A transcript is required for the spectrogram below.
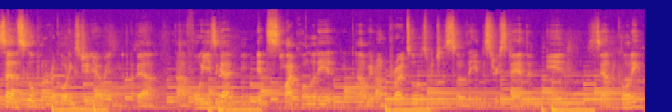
So the school put a recording studio in about uh, four years ago. It's high quality. Uh, we run Pro Tools, which is sort of the industry standard in sound recording.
